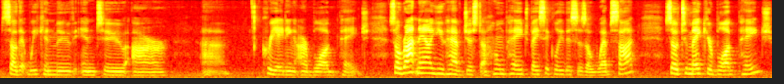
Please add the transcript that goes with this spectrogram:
so that we can move into our uh, creating our blog page. So right now you have just a home page. Basically this is a website. So to make your blog page,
